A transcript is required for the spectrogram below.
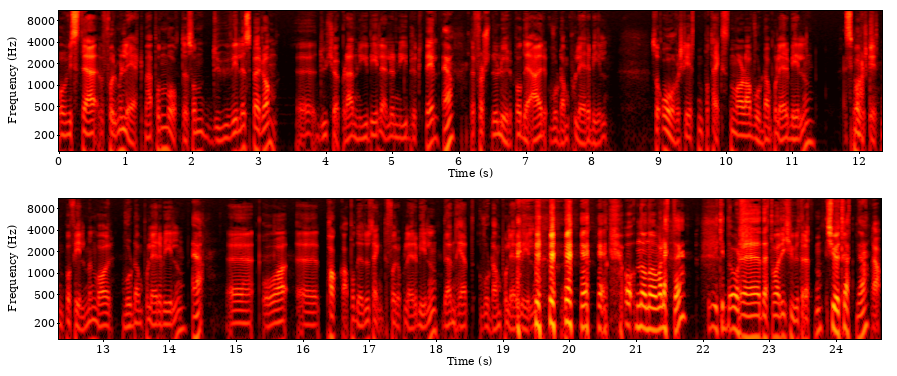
og hvis jeg formulerte meg på en måte som du ville spørre om, eh, du kjøper deg en ny bil eller en ny bruktbil, Ja. det første du lurer på det er hvordan polere bilen. Så overskriften på teksten var da 'hvordan polere bilen'. Smart. Overskriften på filmen var 'Hvordan polere bilen'. Ja. Eh, og eh, pakka på det du trengte for å polere bilen, den het 'Hvordan polere bilen'. og når, når var dette? Hvilket år? eh, dette var i 2013. 2013, ja. Ja.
